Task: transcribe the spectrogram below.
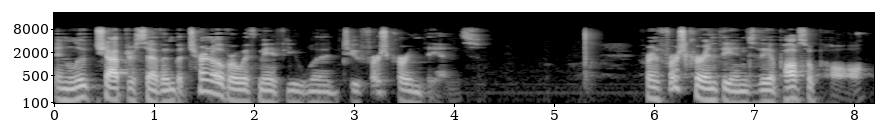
in Luke chapter 7, but turn over with me, if you would, to 1 Corinthians. For in 1 Corinthians, the Apostle Paul,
